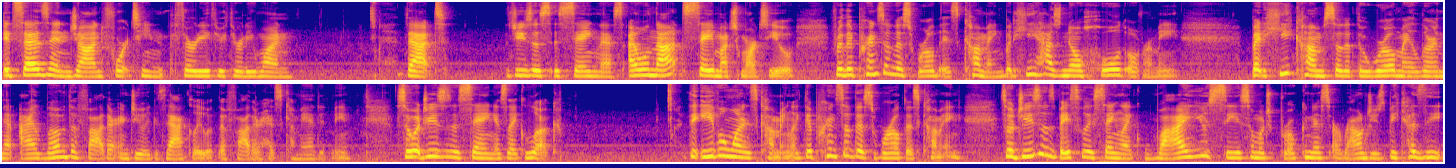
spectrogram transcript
It says in John 14 30 through 31 that Jesus is saying this I will not say much more to you, for the prince of this world is coming, but he has no hold over me. But he comes so that the world may learn that I love the Father and do exactly what the Father has commanded me. So, what Jesus is saying is like, look, the evil one is coming like the prince of this world is coming. So jesus is basically saying like why you see so much brokenness around you is because the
